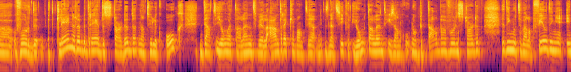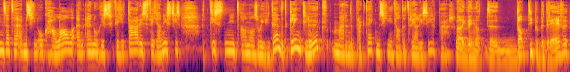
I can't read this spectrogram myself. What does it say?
uh, voor de, het kleinere bedrijf, de start-up, dat natuurlijk ook dat jonge talent wil aantrekken. Want ja, net zeker jong talent is dan ook nog betaalbaar voor een start-up. Ja, die moeten wel op veel dingen inzetten en misschien ook halal en, en nog eens vegetarisch, veganistisch. Het is niet allemaal zo evident. Het klinkt leuk, maar in de praktijk misschien misschien niet altijd realiseerbaar. Wel, ik denk dat dat type bedrijven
